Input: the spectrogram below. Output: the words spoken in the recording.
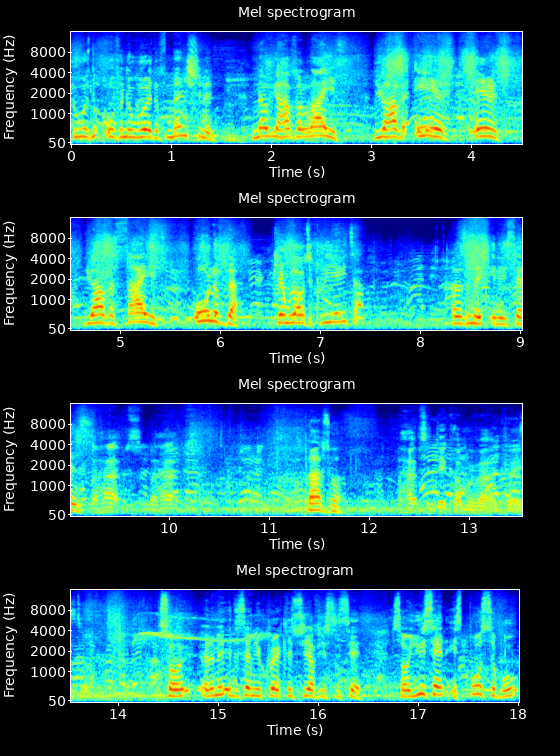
It was not even a word of mentioning. Now you have a life, you have ears, ears, you have a sight. All of that came without a creator. That doesn't make any sense. Perhaps, perhaps, Perhaps what? Perhaps it did come without a creator. So let me understand you correctly, if you sincere. So you said it's possible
